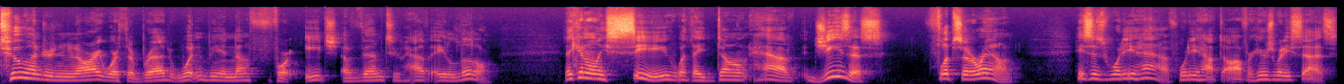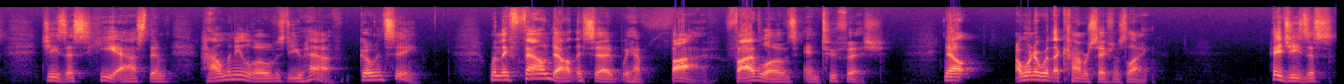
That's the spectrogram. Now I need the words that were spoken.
200 denarii worth of bread wouldn't be enough for each of them to have a little. They can only see what they don't have. Jesus flips it around. He says, What do you have? What do you have to offer? Here's what he says Jesus, he asked them, How many loaves do you have? Go and see. When they found out, they said, We have five, five loaves and two fish. Now, I wonder what that conversation was like. Hey, Jesus,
